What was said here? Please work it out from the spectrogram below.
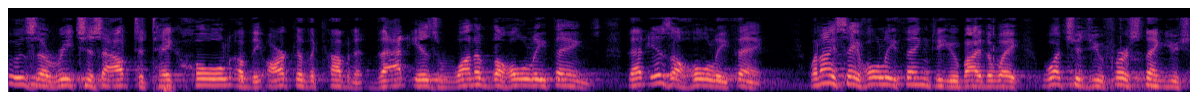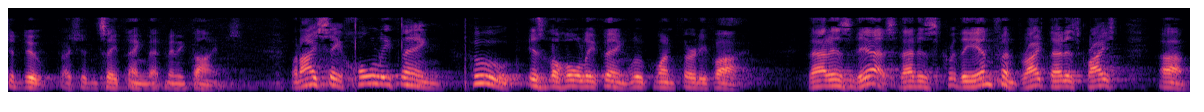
Uzzah reaches out to take hold of the Ark of the Covenant. That is one of the holy things. That is a holy thing. When I say holy thing to you, by the way, what should you first thing you should do? I shouldn't say thing that many times. When I say holy thing, who is the holy thing? Luke 135. That is, yes, that is the infant, right? That is Christ. Um,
